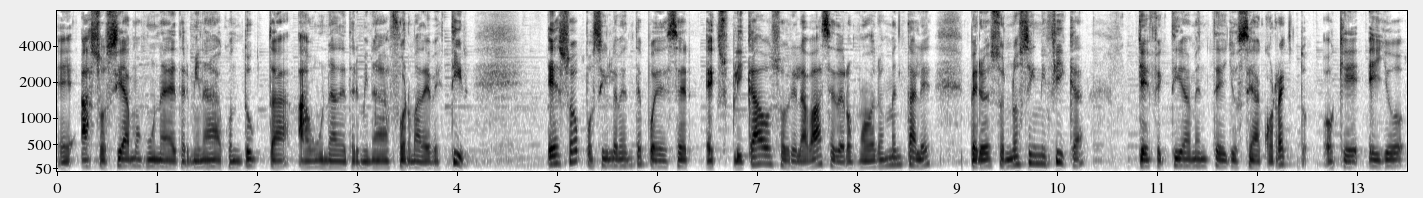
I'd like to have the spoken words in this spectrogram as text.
eh, asociamos una determinada conducta a una determinada forma de vestir. Eso posiblemente puede ser explicado sobre la base de los modelos mentales, pero eso no significa que efectivamente ello sea correcto o que ello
